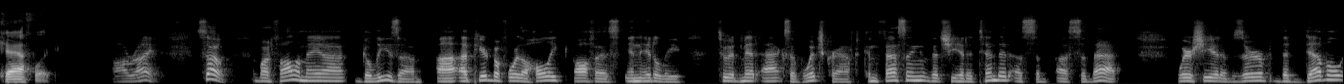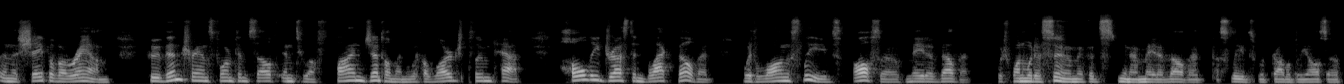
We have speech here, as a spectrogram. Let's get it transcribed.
Catholic. All right. So Bartolomea Galiza uh, appeared before the Holy Office in Italy to admit acts of witchcraft, confessing that she had attended a, a sabbat where she had observed the devil in the shape of a ram, who then transformed himself into a fine gentleman with a large plumed hat, wholly dressed in black velvet, with long sleeves, also made of velvet. Which one would assume, if it's you know made of velvet, the sleeves would probably also,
